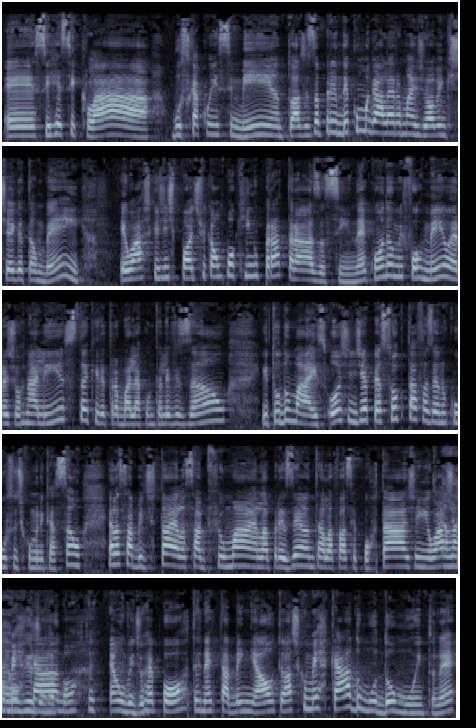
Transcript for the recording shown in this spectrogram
é, se reciclar, buscar conhecimento, às vezes aprender com uma galera mais jovem que chega também, eu acho que a gente pode ficar um pouquinho para trás, assim, né? Quando eu me formei, eu era jornalista, queria trabalhar com televisão e tudo mais. Hoje em dia, a pessoa que está fazendo curso de comunicação, ela sabe editar, ela sabe filmar, ela apresenta, ela faz reportagem. Eu acho ela que é o mercado. Um vídeo repórter? É um vídeo repórter, né? Que está bem alto. Eu acho que o mercado mudou muito, né?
